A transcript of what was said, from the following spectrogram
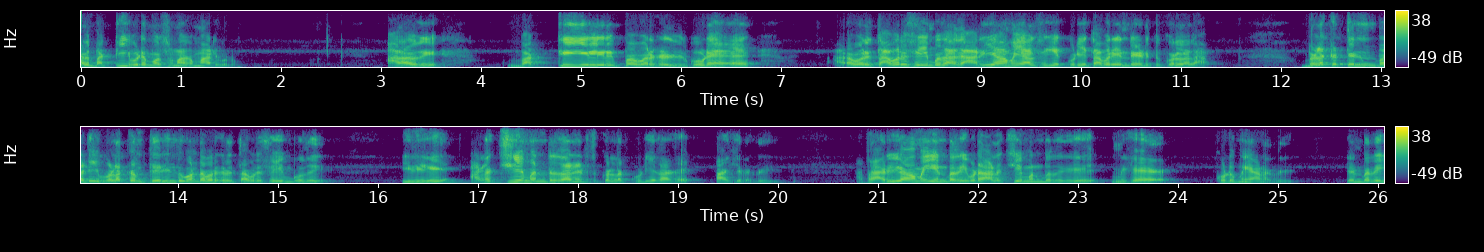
அது பக்தியை விட மோசமாக மாறிவிடும். அதாவது பக்தியில் இருப்பவர்கள் கூட ஒரு தவறு செய்யும்போது அது அறியாமையால் செய்யக்கூடிய தவறு என்று எடுத்துக்கொள்ளலாம் விளக்கத்தின்படி விளக்கம் தெரிந்து கொண்டவர்கள் தவறு செய்யும்போது இது அலட்சியம் என்று தான் எடுத்துக்கொள்ளக்கூடியதாக ஆகிறது. அப்போ அறியாமை என்பதை விட அலட்சியம் என்பது மிக கொடுமையானது என்பதை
